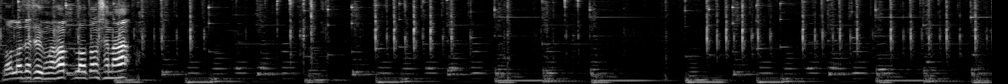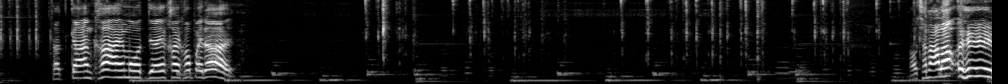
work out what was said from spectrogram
เรถเราจะถึงแล้วครับ เราต้องชนะ จัดการฆ่าให้หมดอย่าให้ใครเข้าไปได้ เราชนะแล้วเออ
